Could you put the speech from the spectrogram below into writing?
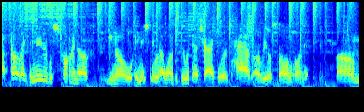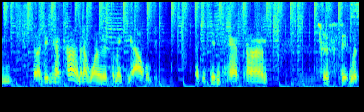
I felt like the music was strong enough. You know, initially what I wanted to do with that track was have a real song on it, um, but I didn't have time, and I wanted it to make the album. I just didn't have time to sit with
